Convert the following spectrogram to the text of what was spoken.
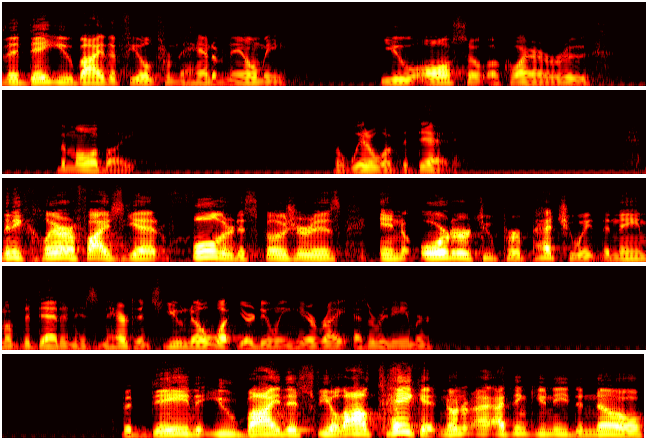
The day you buy the field from the hand of Naomi, you also acquire Ruth the Moabite, the widow of the dead. Then he clarifies yet fuller disclosure is in order to perpetuate the name of the dead in his inheritance. You know what you're doing here, right, as a redeemer. The day that you buy this field, I'll take it. No, no, I think you need to know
